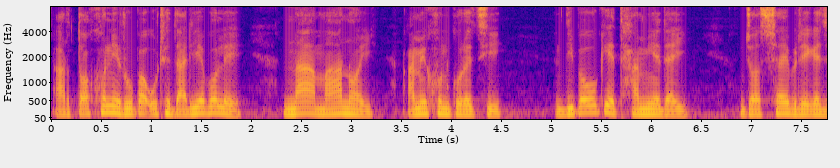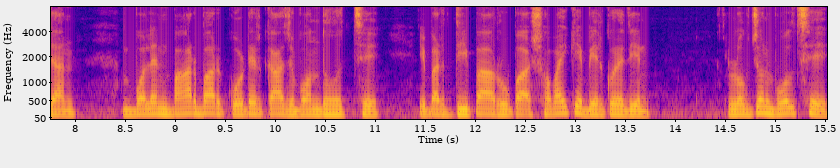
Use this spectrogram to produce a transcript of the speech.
আর তখনই রূপা উঠে দাঁড়িয়ে বলে, না, মা নয়, আমি খুন করেছি। দীপা ওকে থামিয়ে দেয়। জজ সাহেব রেগে যান। বলেন, বারবার কোর্টের কাজ বন্ধ হচ্ছে। এবার দীপা, রূপা সবাইকে বের করে দিন। লোকজন বলছে,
